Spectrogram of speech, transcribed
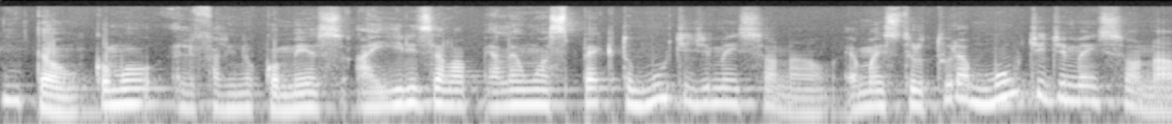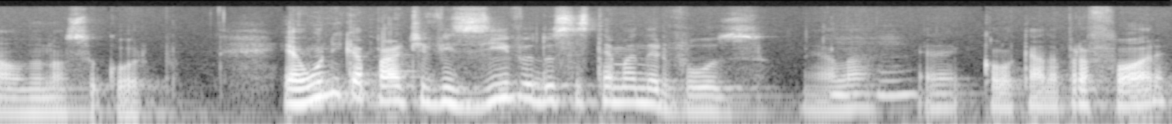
Então, como eu falei no começo, a íris ela, ela é um aspecto multidimensional, é uma estrutura multidimensional no nosso corpo. É a única parte visível do sistema nervoso. Né? Ela uhum. é colocada para fora,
